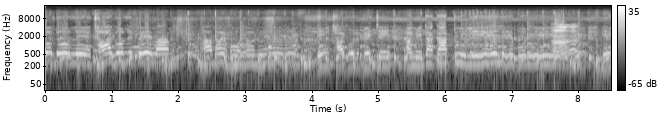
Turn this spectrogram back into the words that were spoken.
বদলে ছাগল পেলাম। ভালোই হলো রে। এই ছাগল বেচে আমি টাকা তুলে নেব রে। এই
